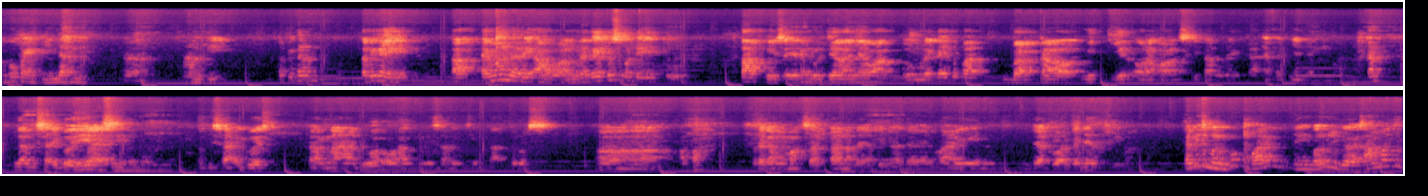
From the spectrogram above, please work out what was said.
Aku pengen pindah nih. Nah, nanti. Tapi kan tapi kayak gini ah, emang dari awal mereka itu seperti itu. Tapi seiring berjalannya waktu mereka itu bakal mikir orang-orang sekitar mereka efeknya kayak gimana. Kan nggak bisa egois iya sih nggak bisa egois karena dua orang ini saling cinta terus eh, apa mereka memaksakan ada yang tidak ada yang lain. Ya keluarganya harus gimana tapi temen gue kemarin yang baru juga sama tuh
